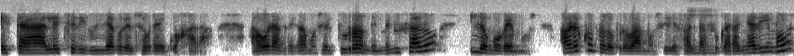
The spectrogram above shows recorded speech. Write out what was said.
esta leche diluida con el sobre de cuajada. Ahora agregamos el turrón desmenuzado y lo movemos. Ahora es cuando lo probamos. Si le falta azúcar, añadimos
